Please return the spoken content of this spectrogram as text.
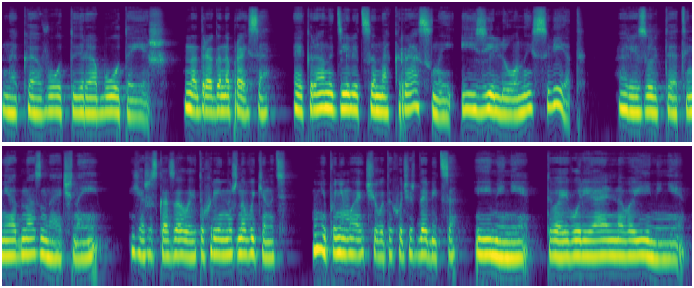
«На кого ты работаешь?» «На Драгона Прайса». Экран делится на красный и зеленый свет. Результат неоднозначный. Я же сказала, эту хрень нужно выкинуть. Не понимаю, чего ты хочешь добиться. Имени, твоего реального имени.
